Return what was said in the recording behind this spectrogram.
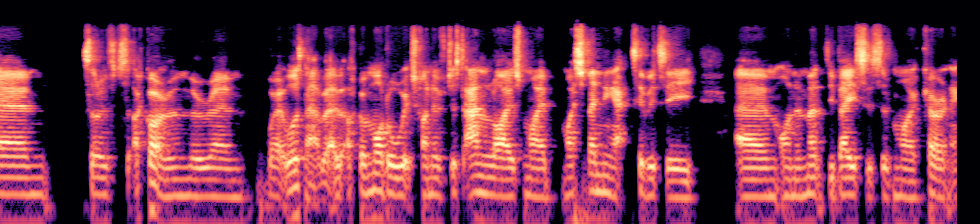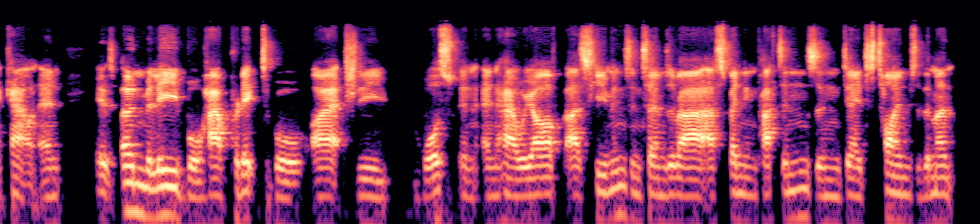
um, sort of I can't remember um, where it was now, but like a model which kind of just analysed my my spending activity um, on a monthly basis of my current account, and it was unbelievable how predictable I actually was and, and how we are as humans in terms of our, our spending patterns and you know, just times of the month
